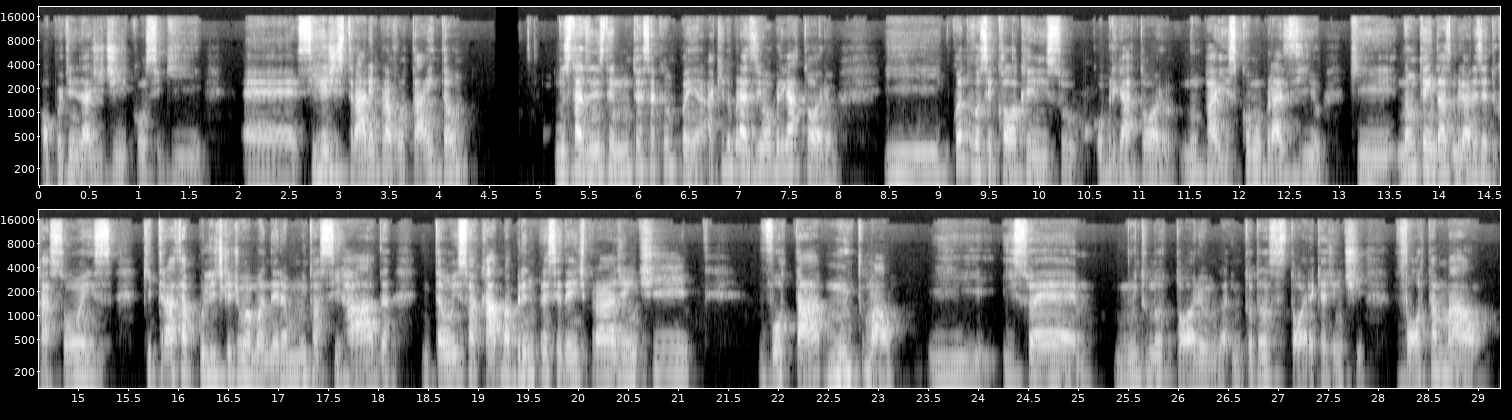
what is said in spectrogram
a oportunidade de conseguir é, se registrarem para votar. Então, nos Estados Unidos tem muito essa campanha. Aqui no Brasil é obrigatório. E quando você coloca isso obrigatório num país como o Brasil, que não tem das melhores educações, que trata a política de uma maneira muito acirrada, então isso acaba abrindo precedente para a gente votar muito mal. E isso é muito notório em toda a nossa história que a gente vota mal.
